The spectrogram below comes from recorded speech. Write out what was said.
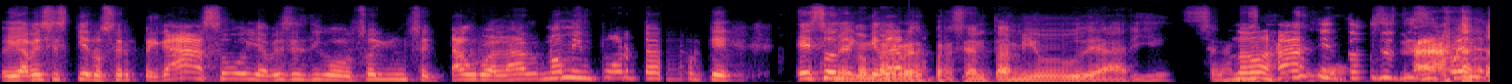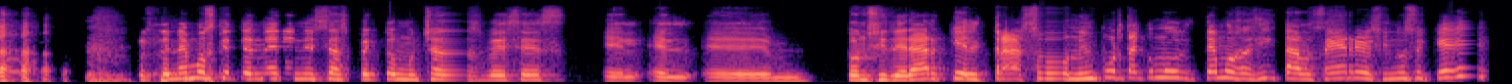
y a veces quiero ser Pegaso, y a veces digo, soy un centauro alado, no me importa, porque eso A mí de no quedar... me representa a Mew de Aries. No, ajá, entonces dices, bueno, pues tenemos que tener en ese aspecto muchas veces el, el em, considerar que el trazo, no importa cómo estemos así tan férreos y no sé qué,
